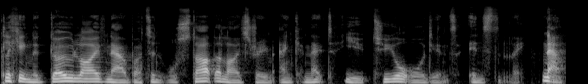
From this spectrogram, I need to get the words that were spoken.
clicking the Go Live Now button will start the live stream and connect you to your audience instantly. Now,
